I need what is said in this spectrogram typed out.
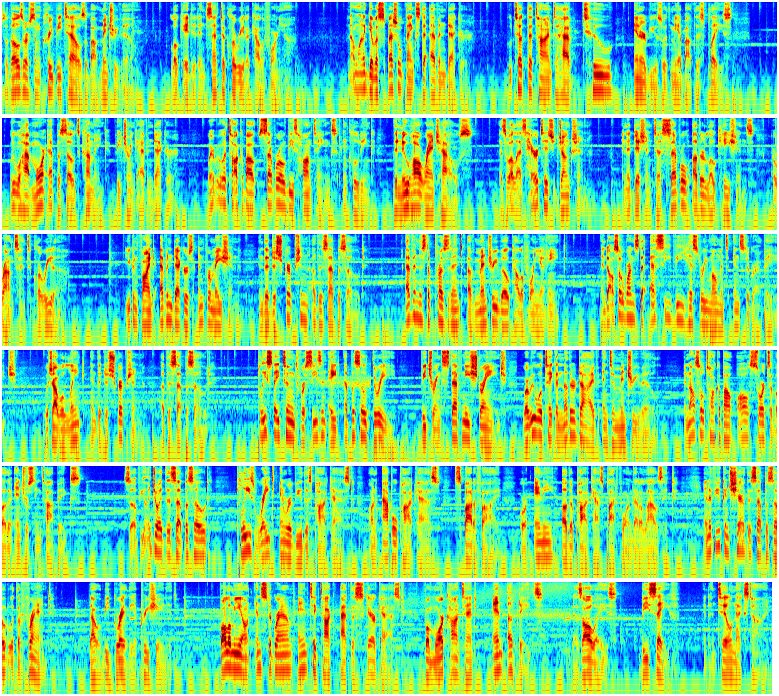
So, those are some creepy tales about Mentryville, located in Santa Clarita, California. And I want to give a special thanks to Evan Decker, who took the time to have two interviews with me about this place. We will have more episodes coming featuring Evan Decker, where we will talk about several of these hauntings, including the Newhall Ranch House, as well as Heritage Junction, in addition to several other locations around Santa Clarita. You can find Evan Decker's information in the description of this episode. Evan is the president of Mentryville, California, Inc., and also runs the SCV History Moments Instagram page, which I will link in the description of this episode. Please stay tuned for Season 8, Episode 3, featuring Stephanie Strange, where we will take another dive into Mentryville and also talk about all sorts of other interesting topics. So if you enjoyed this episode, please rate and review this podcast on Apple Podcast, Spotify, or any other podcast platform that allows it. And if you can share this episode with a friend, that would be greatly appreciated. Follow me on Instagram and TikTok at the Scarecast for more content and updates. And as always, be safe, and until next time.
